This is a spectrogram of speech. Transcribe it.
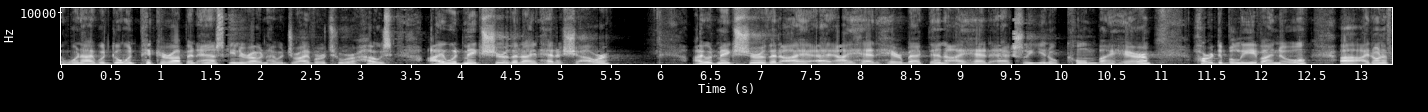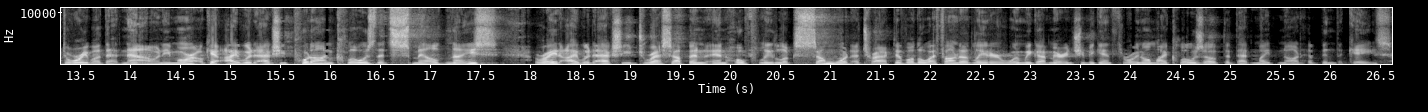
when I would go and pick her up and asking her out, and I would drive her to her house, I would make sure that I had had a shower. I would make sure that I, I, I, had hair back then. I had actually, you know, combed my hair. Hard to believe, I know. Uh, I don't have to worry about that now anymore. Okay, I would actually put on clothes that smelled nice, right? I would actually dress up and, and hopefully look somewhat attractive, although I found out later when we got married she began throwing all my clothes out that that might not have been the case.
